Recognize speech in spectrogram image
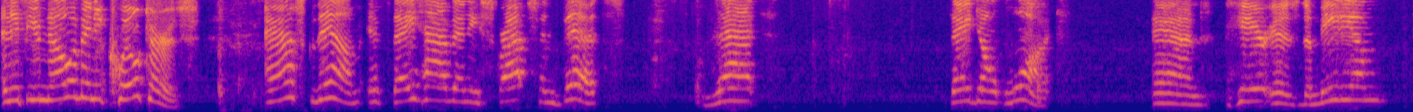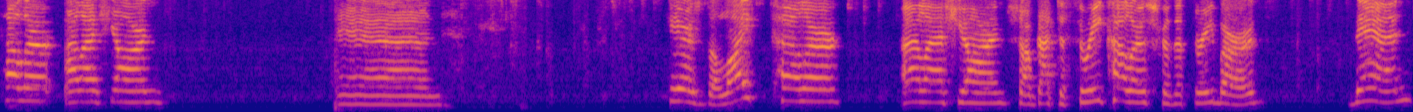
And if you know of any quilters, ask them if they have any scraps and bits that they don't want. And here is the medium color eyelash yarn. And Here's the light color eyelash yarn. So I've got the three colors for the three birds. Then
